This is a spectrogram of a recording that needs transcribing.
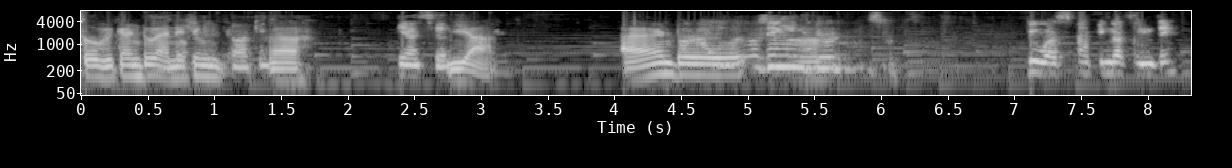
so we can do anything या and you was snapping something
